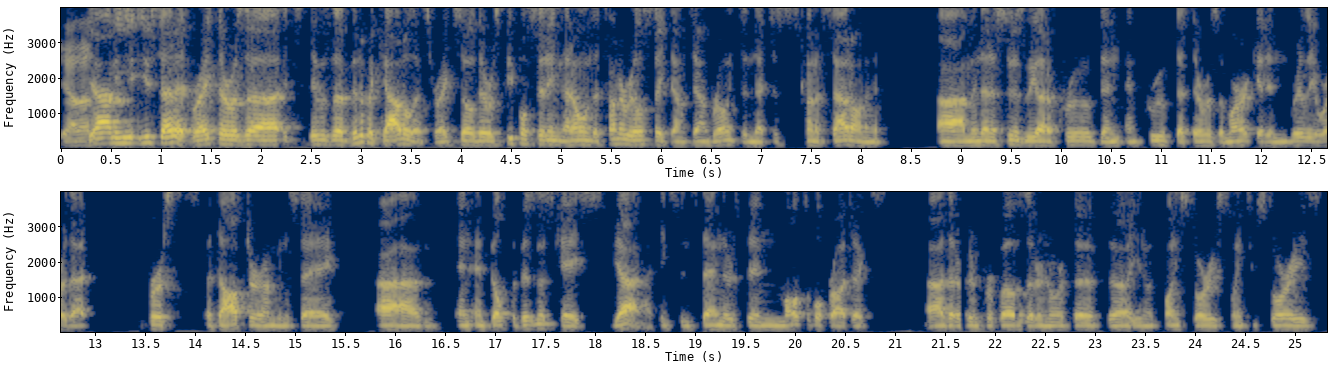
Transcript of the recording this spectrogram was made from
yeah yeah i mean you, you said it right? There was a it's it was a bit of a catalyst right? So there was people sitting that owned a ton of real estate downtown burlington that just kind of sat on it um, and then as soon as we got approved and, and proved that there was a market and really were that first adopter i'm going to say um, and, and built the business case yeah i think since then there's been multiple projects uh, that have been proposed that are north of uh, you know 20 stories 22 stories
